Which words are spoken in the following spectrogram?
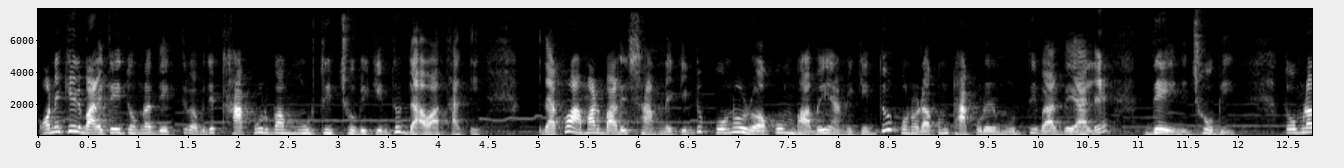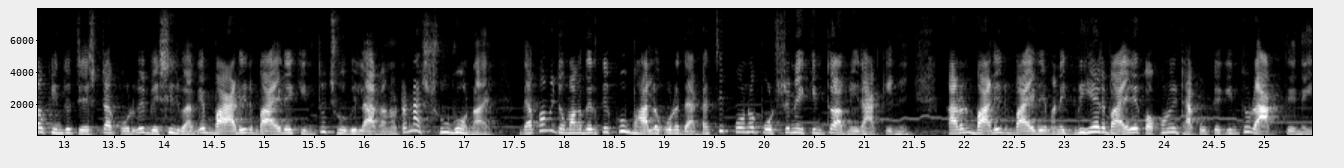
অনেকের বাড়িতেই তোমরা দেখতে পাবে যে ঠাকুর বা মূর্তির ছবি কিন্তু দেওয়া থাকে। দেখো, আমার বাড়ির সামনে কিন্তু কোনো রকমভাবেই আমি কিন্তু কোনো রকম ঠাকুরের মূর্তি বা দেয়ালে দেইনি ছবি। তোমরাও কিন্তু চেষ্টা করবে বেশিরভাগে। বাড়ির বাইরে কিন্তু ছবি লাগানোটা না শুভ নয়। দেখো, আমি তোমাদেরকে খুব ভালো করে দেখাচ্ছি, কোনো পোর্শনে কিন্তু আমি রাখিনি। কারণ বাড়ির বাইরে মানে গৃহের বাইরে কখনোই ঠাকুরকে কিন্তু রাখতে নেই।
